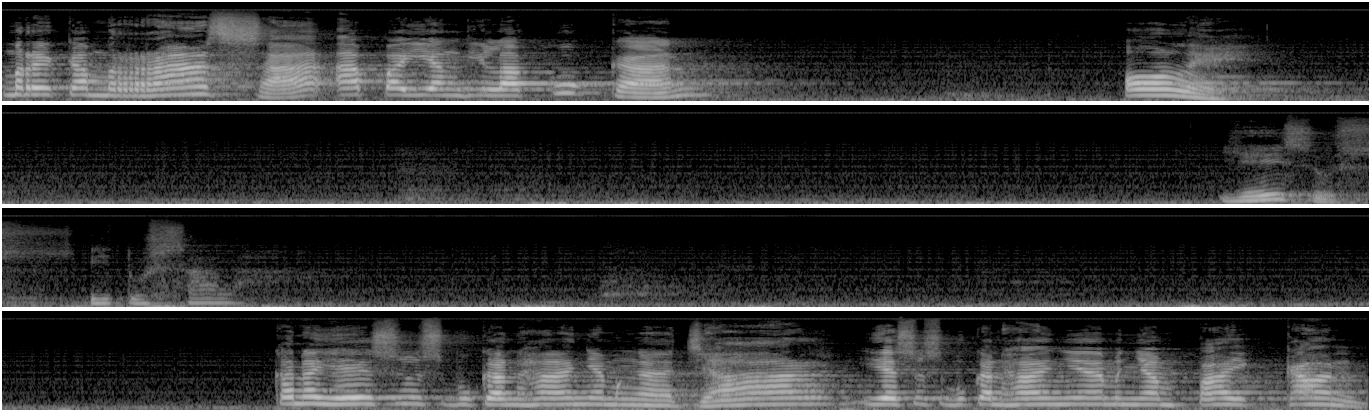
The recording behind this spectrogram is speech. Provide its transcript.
mereka merasa apa yang dilakukan oleh Yesus itu salah. Karena Yesus bukan hanya mengajar, Yesus bukan hanya menyampaikan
